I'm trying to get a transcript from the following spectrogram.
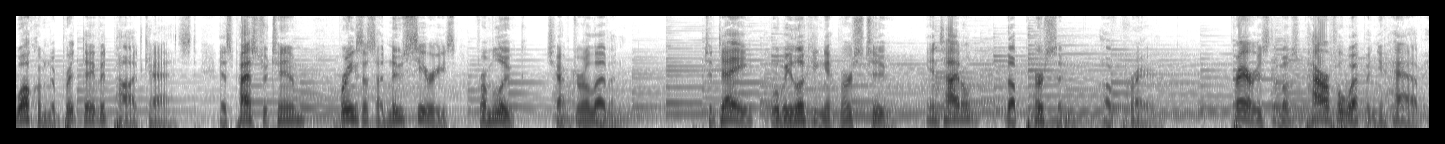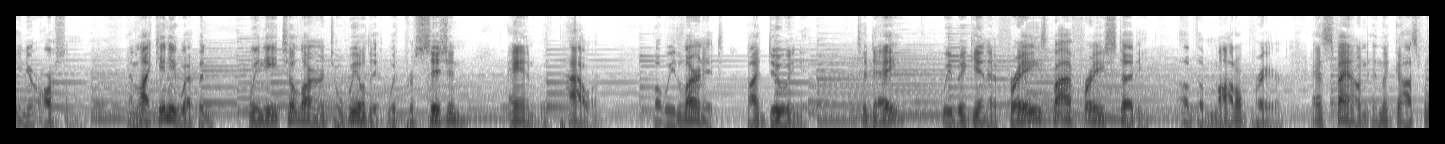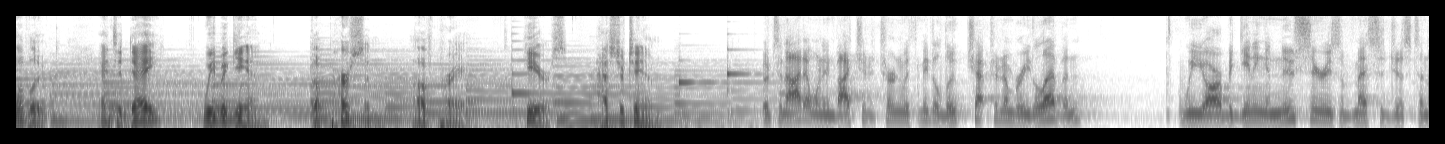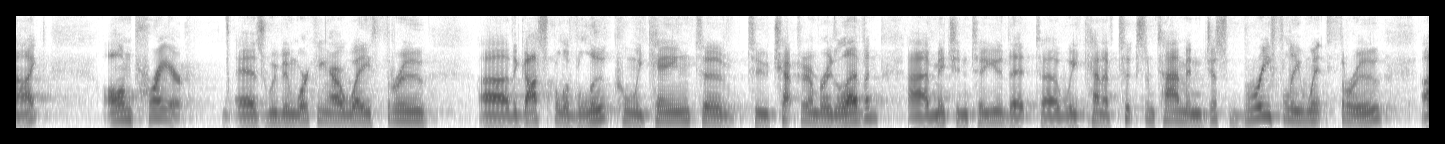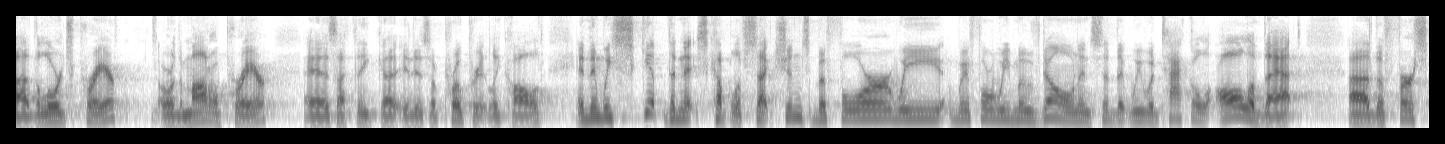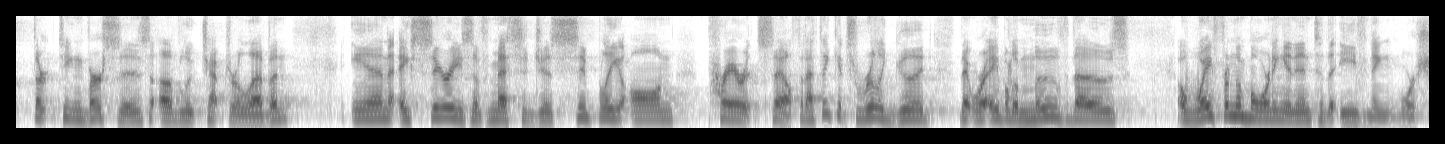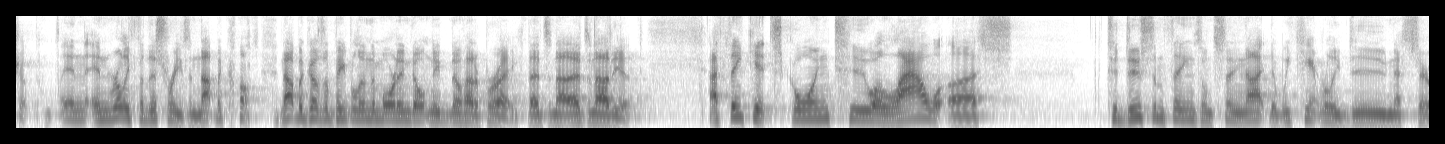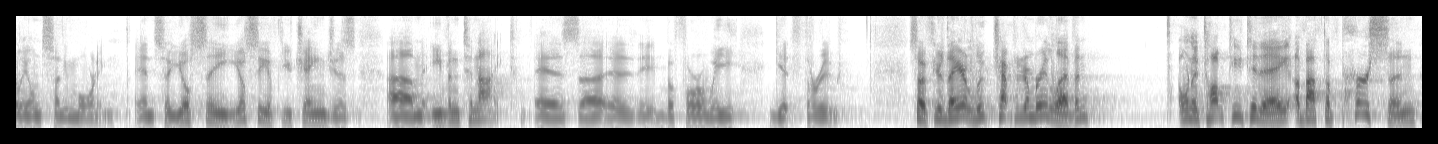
Welcome to Britt David Podcast as Pastor Tim brings us a new series from Luke chapter 11. Today we'll be looking at verse 2 entitled The Person of Prayer. Prayer is the most powerful weapon you have in your arsenal, and like any weapon, we need to learn to wield it with precision and with power. But we learn it by doing it. Today, we begin a phrase by phrase study of the model prayer as found in the Gospel of Luke. And today, we begin the person of prayer. Here's Pastor Tim. So, tonight I want to invite you to turn with me to Luke chapter number 11. We are beginning a new series of messages tonight on prayer as we've been working our way through uh, the Gospel of Luke when we came to, to chapter number 11. I mentioned to you that uh, we kind of took some time and just briefly went through uh, the Lord's Prayer or the model prayer, as I think uh, it is appropriately called. And then we skipped the next couple of sections before we, before we moved on and said that we would tackle all of that, uh, the first 13 verses of Luke chapter 11 in a series of messages simply on prayer itself. And I think it's really good that we're able to move those away from the morning and into the evening worship. And, and really for this reason, not because, not because the people in the morning don't need to know how to pray. That's not, that's not it. I think it's going to allow us to do some things on Sunday night that we can't really do necessarily on Sunday morning. And so you'll see, you'll see a few changes um, even tonight as, uh, before we get through. So if you're there, Luke chapter number 11, I want to talk to you today about the person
